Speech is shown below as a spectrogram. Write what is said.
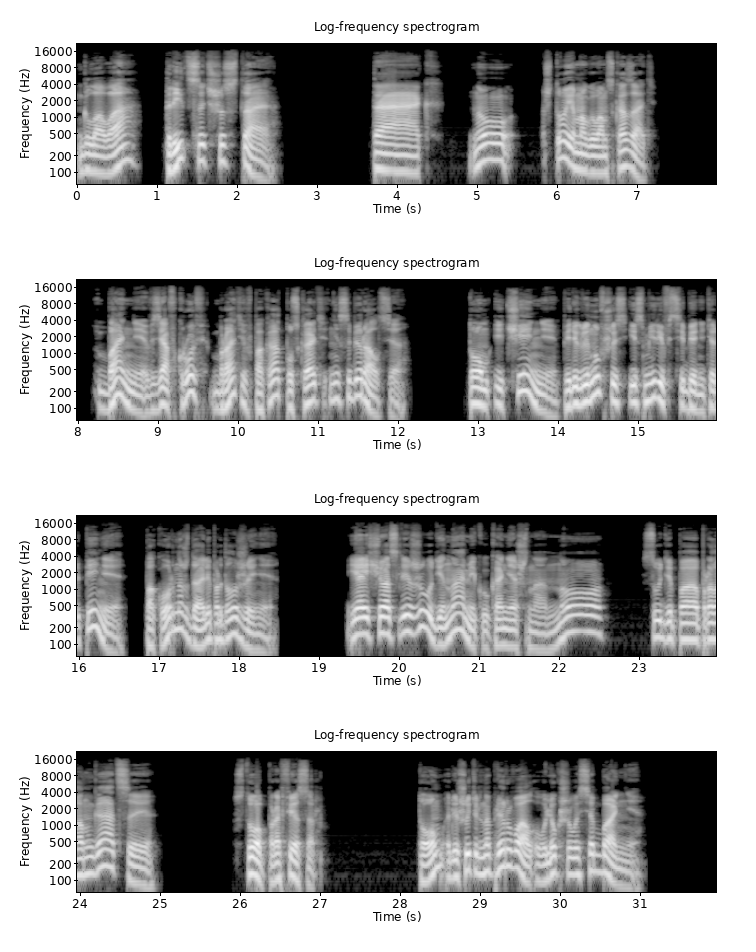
Глава тридцать шестая. Так, ну, что я могу вам сказать? Банни, взяв кровь, братьев пока отпускать не собирался. Том и Ченни, переглянувшись и смирив в себе нетерпение, покорно ждали продолжения. Я еще отслежу динамику, конечно, но, судя по пролонгации... Стоп, профессор, том решительно прервал увлекшегося Банни.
